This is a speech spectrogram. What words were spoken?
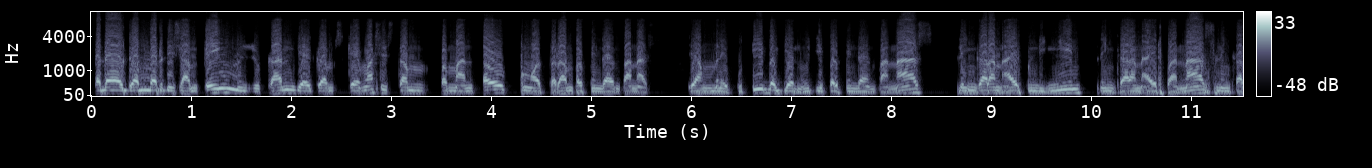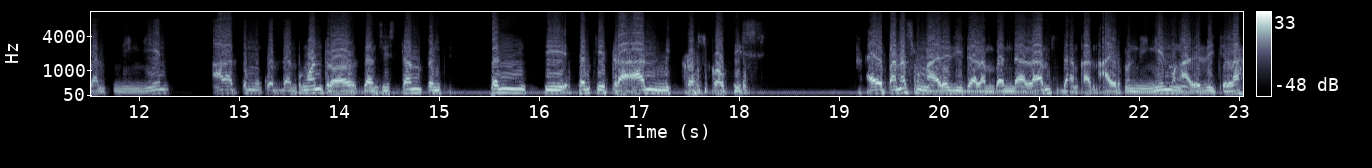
pada gambar di samping menunjukkan diagram skema sistem pemantau pengotoran perpindahan panas yang meliputi bagian uji perpindahan panas, lingkaran air pendingin, lingkaran air panas, lingkaran pendingin, alat pengukur dan pengontrol, dan sistem pencitraan mikroskopis. Air panas mengalir di dalam ban dalam, sedangkan air pendingin mengalir di celah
